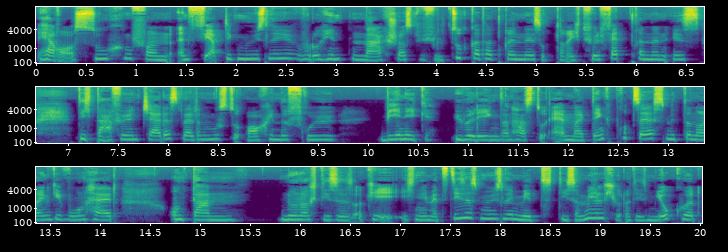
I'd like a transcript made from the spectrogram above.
heraussuchen von ein Fertigmüsli, wo du hinten nachschaust, wie viel Zucker da drin ist, ob da recht viel Fett drinnen ist, dich dafür entscheidest, weil dann musst du auch in der Früh wenig überlegen. Dann hast du einmal Denkprozess mit der neuen Gewohnheit und dann nur noch dieses, okay, ich nehme jetzt dieses Müsli mit dieser Milch oder diesem Joghurt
